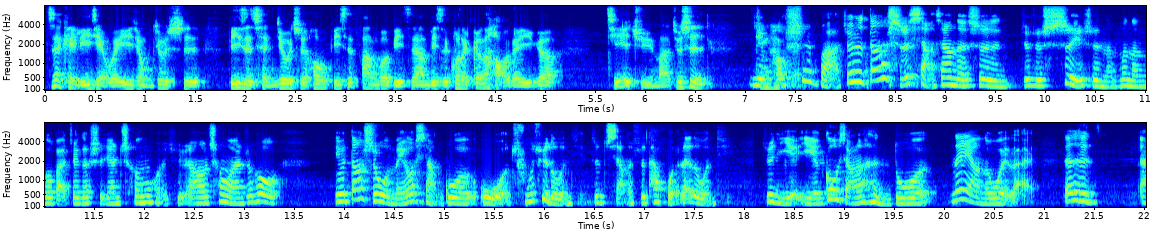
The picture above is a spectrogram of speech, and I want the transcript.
这可以理解为一种就是彼此成就之后，彼此放过彼此，让彼此过得更好的一个结局嘛，就是也不是吧？就是当时想象的是，就是试一试能不能够把这个时间撑回去，然后撑完之后。因为当时我没有想过我出去的问题，就想的是他回来的问题，就也也构想了很多那样的未来。但是，唉，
